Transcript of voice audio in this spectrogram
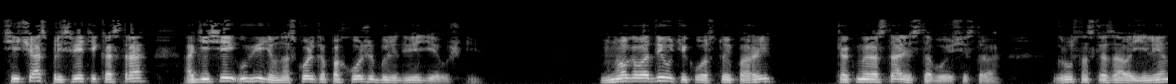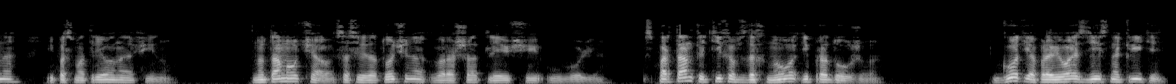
Сейчас при свете костра Одиссей увидел, насколько похожи были две девушки. «Много воды утекло с той поры, как мы расстались с тобою, сестра», — грустно сказала Елена и посмотрела на Афину. Но та молчала, сосредоточенно вороша тлеющие уволья. Спартанка тихо вздохнула и продолжила. Год я провела здесь, на Крите,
